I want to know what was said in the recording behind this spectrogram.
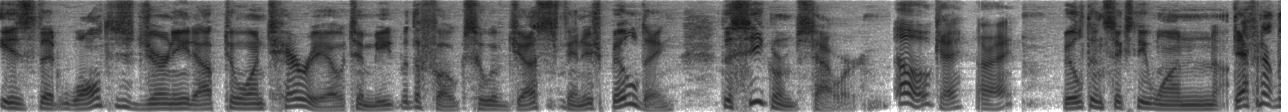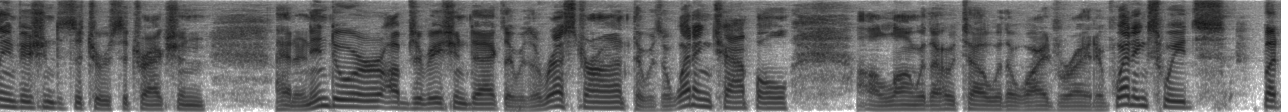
is that Walt has journeyed up to Ontario to meet with the folks who have just finished building the Seagram's Tower oh, okay, all right. Built in 61 definitely envisioned as a tourist attraction. Had an indoor observation deck. There was a restaurant. There was a wedding chapel along with a hotel with a wide variety of wedding suites. But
